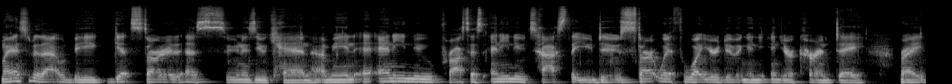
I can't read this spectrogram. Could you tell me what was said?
My answer to that would be get started as soon as you can. I mean, any new process, any new task that you do, start with what you're doing in, in your current day, right?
